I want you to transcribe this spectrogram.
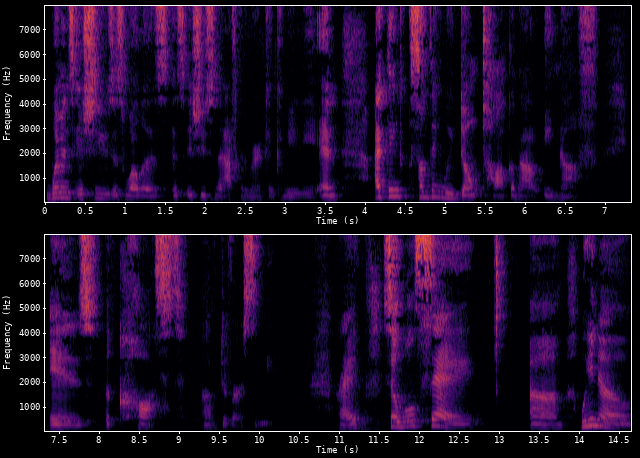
women's issues as well as, as issues in the african american community. And i think something we don't talk about enough is the cost of diversity right so we'll say um, we know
